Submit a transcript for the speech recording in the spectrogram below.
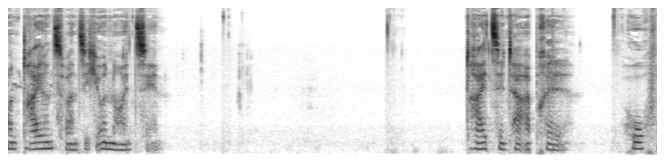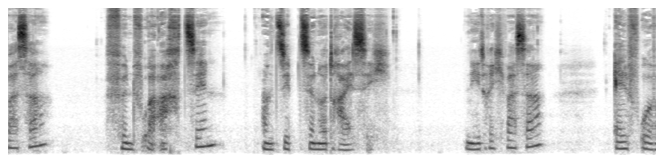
und 23.19 Uhr. 13. April Hochwasser 5.18 Uhr und 17.30 Uhr. Niedrigwasser 11.25 Uhr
